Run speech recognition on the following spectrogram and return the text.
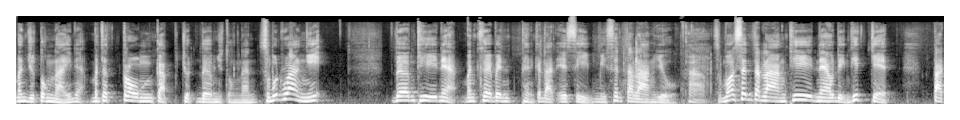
มันอยู่ตรงไหนเนี่ย มันจะตรงกับจุดเดิมอยู่ตรงนั้น สมมติว่าอย่างนี้ เดิมทีเนี่ยมันเคยเป็นแผ่นกระดาษ A4 มีเส้นตารางอยู่ครับสมมติว่าเส้นตารางที่แนวดิ่งที่ 7 ตัด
